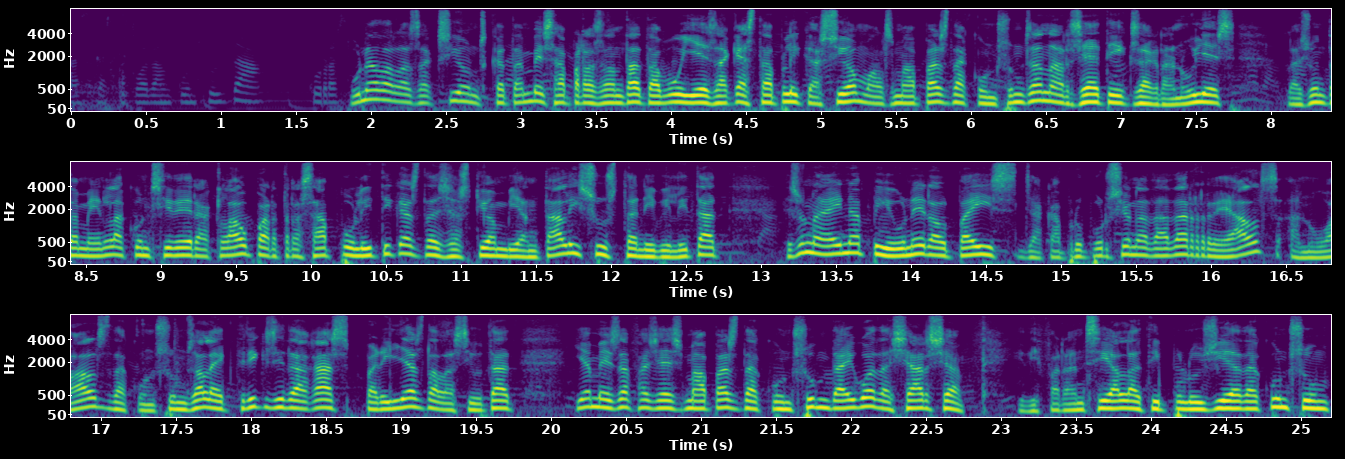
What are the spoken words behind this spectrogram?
dades que s'hi poden consultar una de les accions que també s'ha presentat avui és aquesta aplicació amb els mapes de consums energètics a Granollers. L'Ajuntament la considera clau per traçar polítiques de gestió ambiental i sostenibilitat. És una eina pionera al país, ja que proporciona dades reals, anuals, de consums elèctrics i de gas per illes de la ciutat i a més afegeix mapes de consum d'aigua de xarxa i diferencia la tipologia de consum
